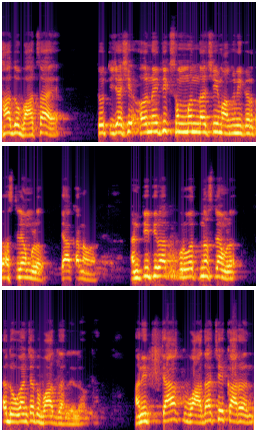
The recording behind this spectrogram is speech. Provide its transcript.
हा जो भाचा आहे तो तिच्याशी अनैतिक संबंधाची मागणी करत असल्यामुळं त्या कारणामुळं आणि ती तिला पुरवत नसल्यामुळं त्या दोघांच्यात वाद झालेला होता. आणि त्या वादाचे कारण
